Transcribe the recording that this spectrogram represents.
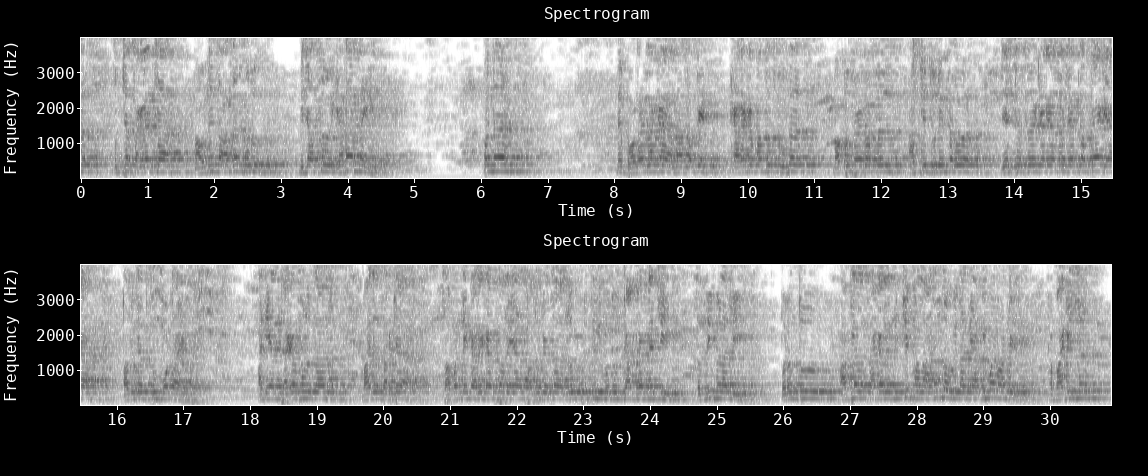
तुमच्या सगळ्यांच्या भावनेचा आदर करून मी जास्त वेळ घेणार नाही. पण नाही बोलायला काय आलं? आता ते कार्यक्रमातच खुद बापूसाहेब असेल आमचे जुने सर्व ज्येष्ठ सहकारी असेल यांचा त्याग ह्या तालुक्यात खूप मोठा आहे. आणि या त्यागामुळेच आज माझ्यासारख्या सामान्य कार्यकर्त्याला या तालुक्याचा लोकप्रतिनिधी म्हणून काम करण्याची संधी मिळाली. परंतु आपल्याला सांगायला निश्चित मला आनंद होईल आणि अभिमान वाटेल का मागील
